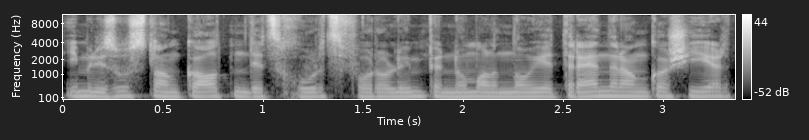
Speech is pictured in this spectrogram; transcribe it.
immer ins Ausland geht und jetzt kurz vor Olympia nochmal einen neuen Trainer engagiert.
